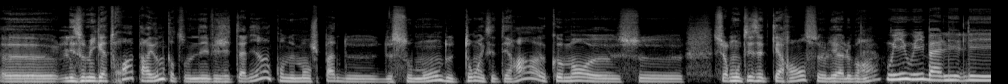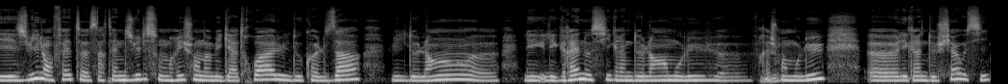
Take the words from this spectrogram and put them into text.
les oméga 3 par exemple quand on est végétalien qu'on ne mange pas de, de, saumon, de thon, etc. Comment euh, se surmonter cette carence, Léa Lebrun? Oui, oui, bah les, les, huiles en fait, certaines huiles sont riches en oméga 3, l'huile de colza, l'huile de lin, euh, les, les, graines aussi, graines de lin moulues, euh, fraîchement mmh. moulues, les graines de chia aussi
